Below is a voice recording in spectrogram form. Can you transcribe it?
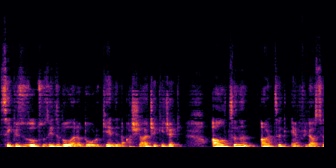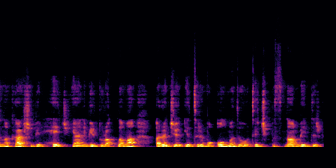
837 dolara doğru kendini aşağı çekecek. Altının artık enflasyona karşı bir hedge yani bir duraklama aracı yatırımı olmadığı ortaya çıkmasından beridir.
